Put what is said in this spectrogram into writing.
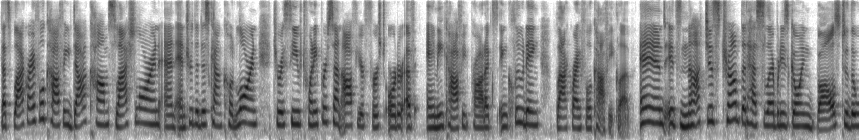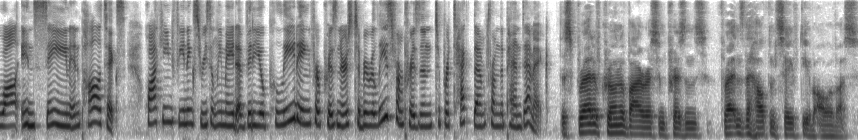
That's blackriflecoffee.com slash Lauren and enter the discount code code Lauren to receive 20% off your first order of any coffee products, including Black Rifle Coffee Club. And it's not just Trump that has celebrities going balls to the wall insane in politics. Joaquin Phoenix recently made a video pleading for prisoners to be released from prison to protect them from the pandemic. The spread of coronavirus in prisons threatens the health and safety of all of us.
